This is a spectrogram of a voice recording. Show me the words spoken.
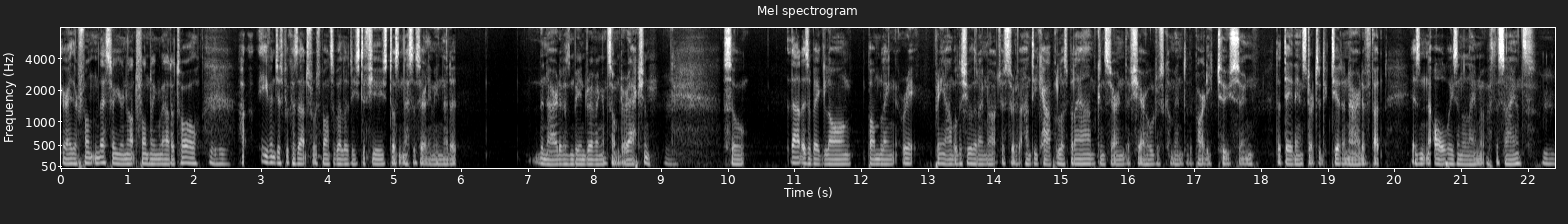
you're either funding this or you're not funding that at all. Mm-hmm. Even just because that's responsibilities diffused doesn't necessarily mean that it the narrative isn't being driven in some direction. Mm-hmm. So that is a big, long, bumbling re- preamble to show that I'm not just sort of anti-capitalist, but I am concerned if shareholders come into the party too soon, that they then start to dictate a narrative that isn't always in alignment with the science. Mm-hmm.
